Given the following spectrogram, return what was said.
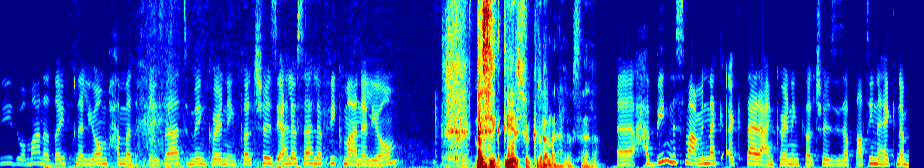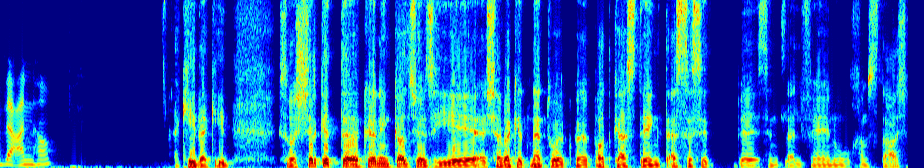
جديد ومعنا ضيفنا اليوم محمد خريزات من Kerning Cultures أهلا وسهلا فيك معنا اليوم. ميرسي كثير شكرا. أهلا وسهلا. آه، حابين نسمع منك أكثر عن Kerning Cultures إذا بتعطينا هيك نبذة عنها. أكيد أكيد. so so, شركة Kerning Cultures هي شبكة network podcasting تأسست بسنة 2015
